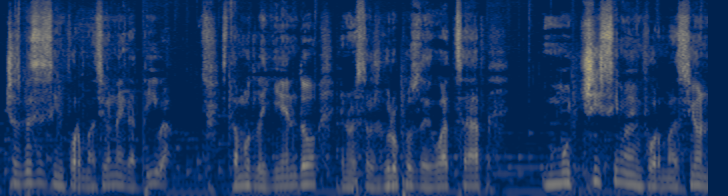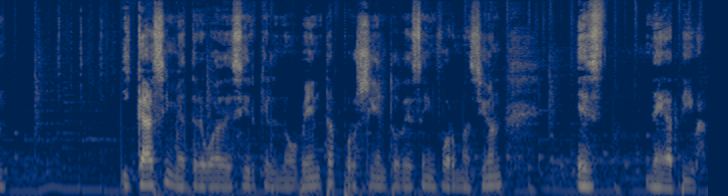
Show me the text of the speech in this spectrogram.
Muchas veces información negativa Estamos leyendo en nuestros grupos de WhatsApp muchísima información y casi me atrevo a decir que el 90% de esa información es negativa.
